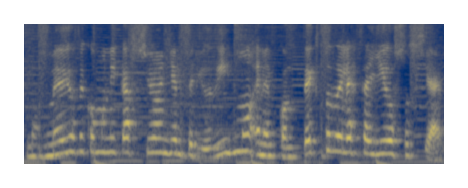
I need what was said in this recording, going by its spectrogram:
los medios de comunicación y el periodismo en el contexto del estallido social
